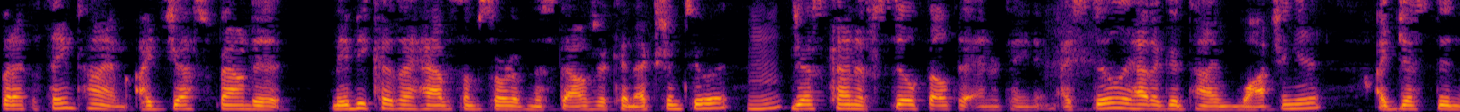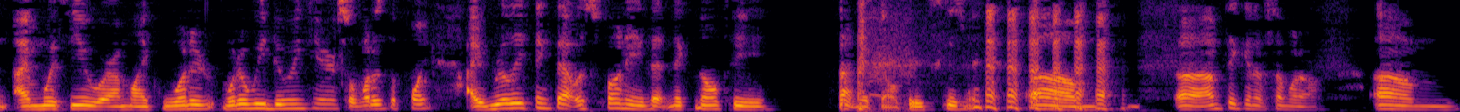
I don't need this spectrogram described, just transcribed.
but at the same time i just found it maybe because i have some sort of nostalgia connection to it Mhm. just kind of still felt it entertaining. I still had a good time watching it. I just didn't. I'm with you where I'm like, what are what are we doing here? So what is the point? I really think that was funny that Nick Nolte, not Nick Nolte, excuse me. Um, uh, I'm thinking of someone else. Um,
